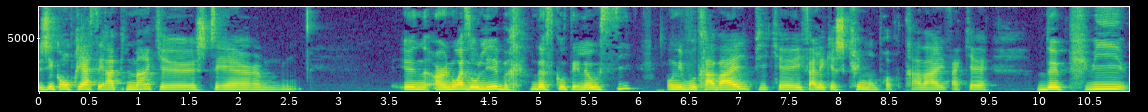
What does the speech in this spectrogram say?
j'ai compris assez rapidement que j'étais euh, un oiseau libre de ce côté-là aussi, au niveau travail, puis qu'il fallait que je crée mon propre travail. Fait que depuis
